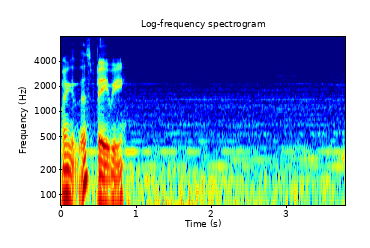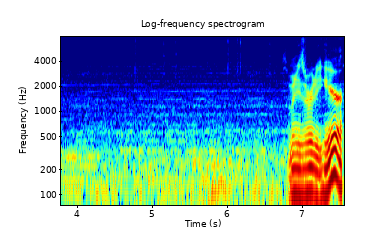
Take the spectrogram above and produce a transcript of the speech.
Look at this baby. Somebody's already here.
